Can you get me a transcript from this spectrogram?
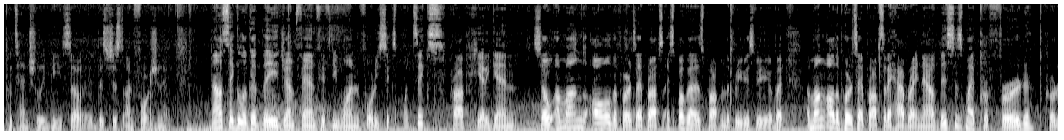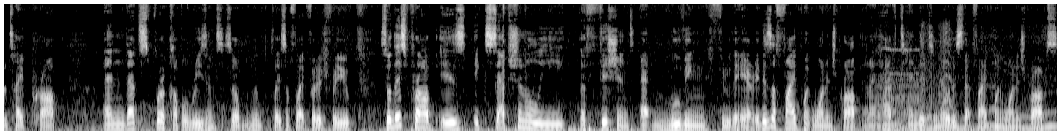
potentially be. So that's just unfortunate. Now let's take a look at the Gemfan 5146.6 prop yet again. So among all the prototype props, I spoke about this prop in the previous video, but among all the prototype props that I have right now, this is my preferred prototype prop, and that's for a couple reasons. So I'm going to play some flight footage for you. So this prop is exceptionally efficient at moving through the air. It is a 5.1 inch prop, and I have tended to notice that 5.1 inch props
